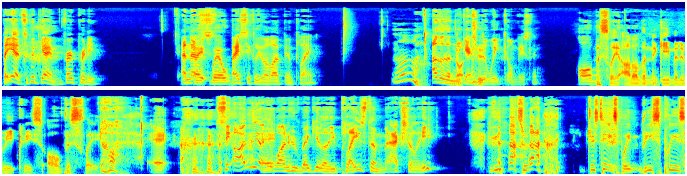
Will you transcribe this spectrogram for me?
But yeah, it's a good game, very pretty. And that's Right, well- basically all I've been playing, Oh. other than the game too- of the week, obviously. Obviously, other than the game of the week, Rhys. Obviously. Oh, Eh, see, I'm the only Eh. one who regularly plays them, actually. so, just to explain, Rhys plays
